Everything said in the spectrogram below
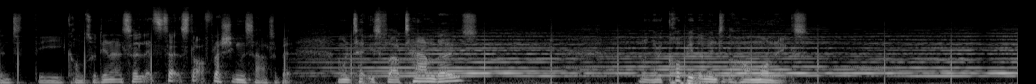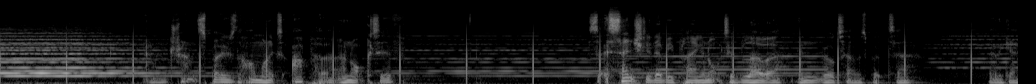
Into the know, so let's start fleshing this out a bit. I'm going to take these flautandos. and I'm going to copy them into the harmonics. And transpose the harmonics up an octave. So essentially, they'll be playing an octave lower in real terms, but uh, there we go.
